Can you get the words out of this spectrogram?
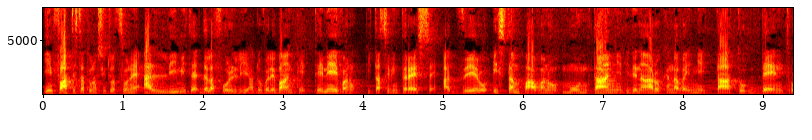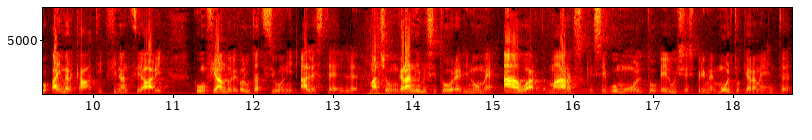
Infatti è stata una situazione al limite della follia, dove le banche tenevano i tassi di interesse a zero e stampavano montagne di denaro che andava iniettato dentro ai mercati finanziari gonfiando le valutazioni alle stelle. Ma c'è un grande investitore di nome Howard Marks che seguo molto e lui si esprime molto chiaramente.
